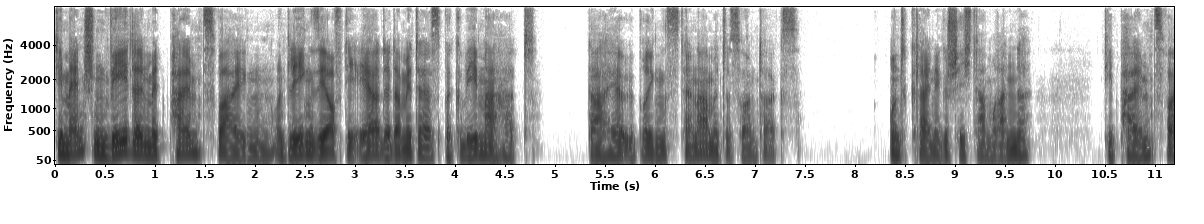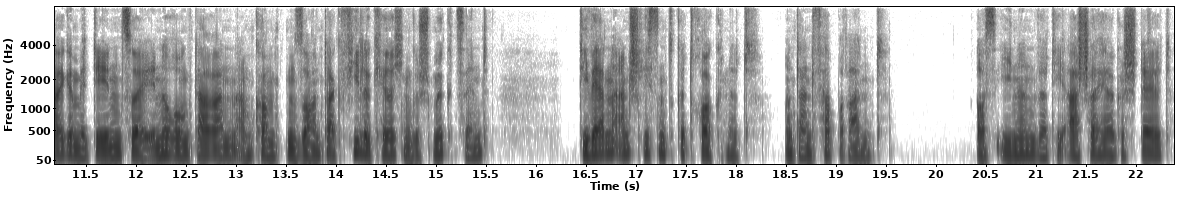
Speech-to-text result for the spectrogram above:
Die Menschen wedeln mit Palmzweigen und legen sie auf die Erde, damit er es bequemer hat. Daher übrigens der Name des Sonntags. Und kleine Geschichte am Rande. Die Palmzweige, mit denen zur Erinnerung daran am kommenden Sonntag viele Kirchen geschmückt sind, die werden anschließend getrocknet und dann verbrannt. Aus ihnen wird die Asche hergestellt,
